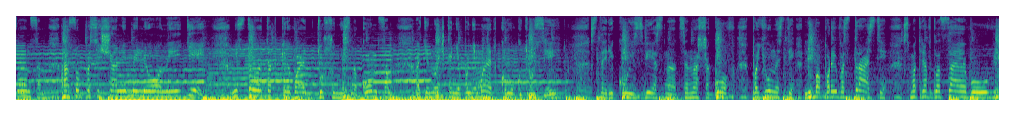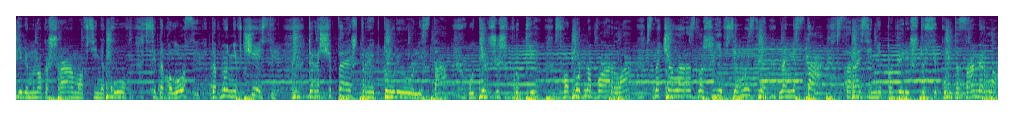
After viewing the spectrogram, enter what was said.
солнцем Разум посещали миллионы идей. Не стоит открывать душу незнакомцам Одиночка не понимает круг друзей. Старику известна цена шагов по юности, либо порыва страсти. Смотря в глаза его увидели много шрамов, синяков. Седоволосый, давно не в чести. Ты рассчитаешь траекторию листа Удержишь в руке свободного орла. Сначала разложи все мысли на места Старайся не поверить, что секунда замерла.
